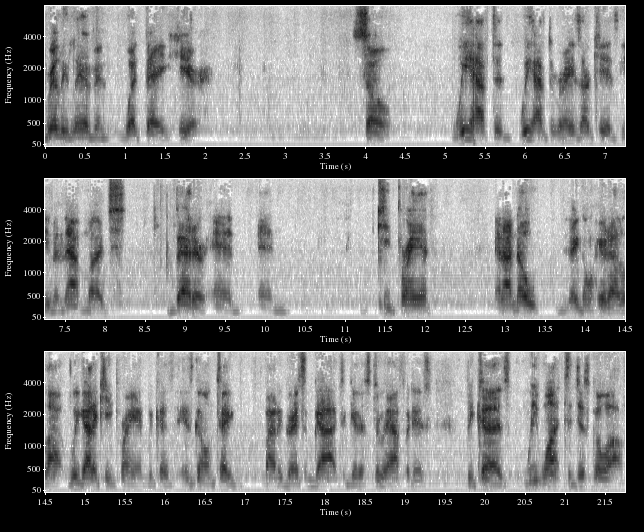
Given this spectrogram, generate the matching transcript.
really live in what they hear. So we have to we have to raise our kids even that much better and and keep praying. And I know they're gonna hear that a lot. We got to keep praying because it's gonna take, by the grace of God, to get us through half of this. Because we want to just go off,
